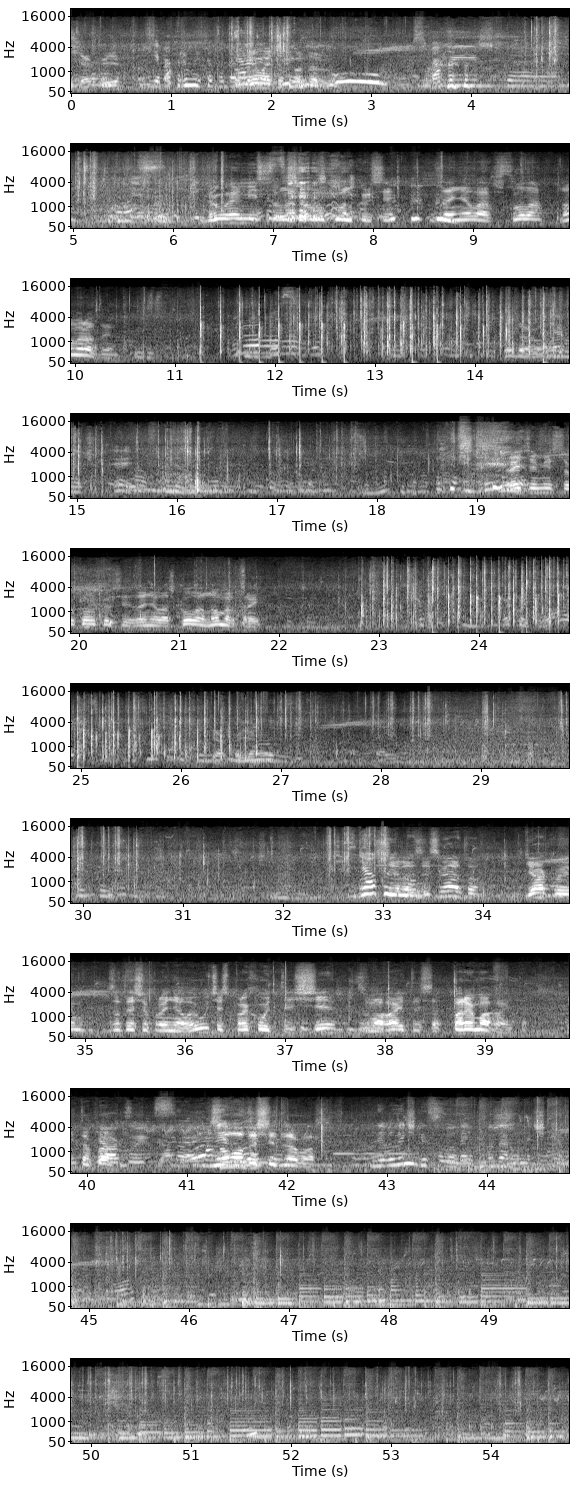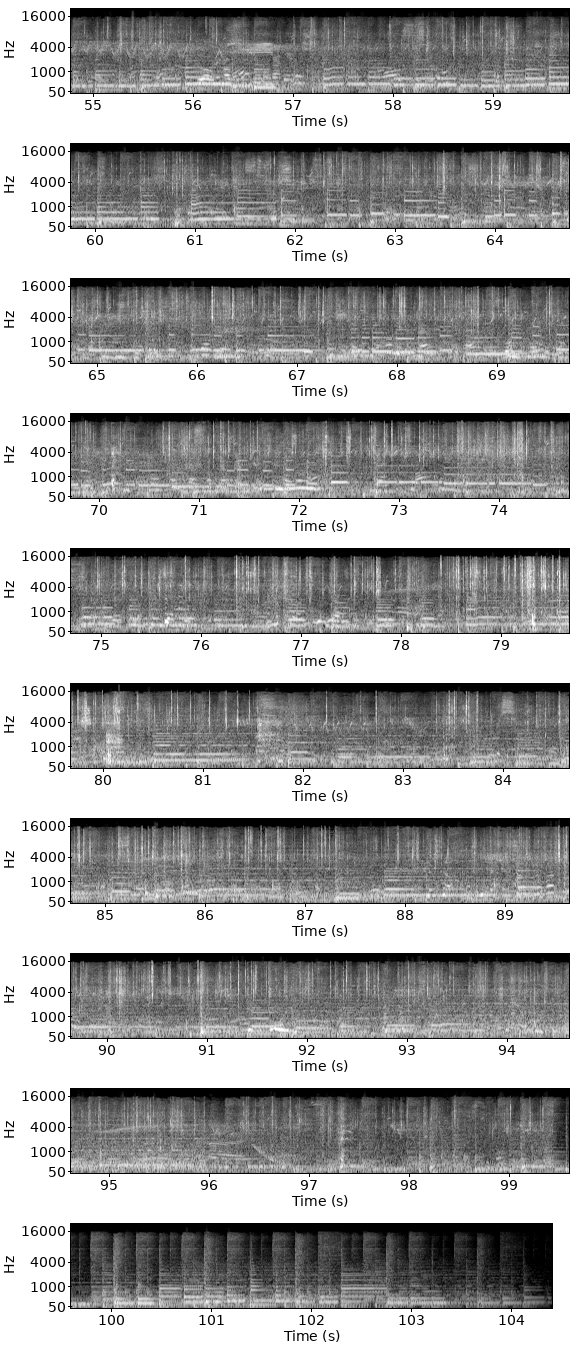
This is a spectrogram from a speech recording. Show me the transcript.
Дякую. Отримайте подарунок. Друге місце у нашому конкурсі зайняла школа номер 1 Подарунок. Третє місце в конкурсі зайняла школа номер 3 Дякую. Ще раз зі святом. Дякуємо за те, що прийняли участь. Приходьте ще, змагайтеся, перемагайте. І тепер солодощі для вас. Невеличкі солоденькі подаруночки.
